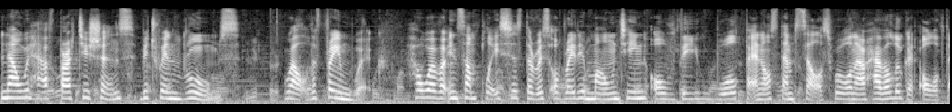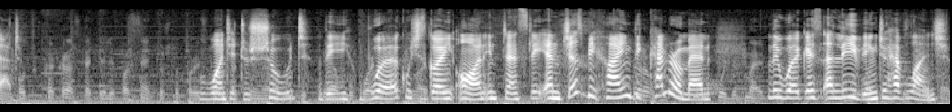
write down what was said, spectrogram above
Now we have partitions between rooms. Well, the framework. However, in some places there is already mounting of the wall panels themselves. We will now have a look at all of that. We wanted to shoot the work which is going on intensely and just behind the cameraman the workers are leaving to have lunch.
